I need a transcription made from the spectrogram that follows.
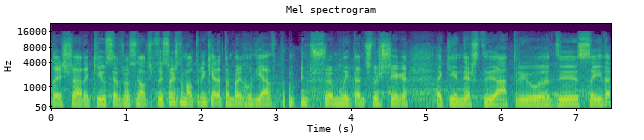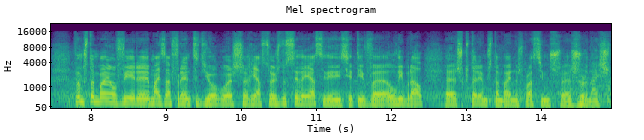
deixar aqui o Centro Nacional de Exposições numa altura em que era também rodeado por muitos eh, militantes do Chega aqui neste átrio eh, de saída. Vamos também ouvir mais à frente, Diogo, as reações do CDS e da Iniciativa Liberal. Escutaremos também nos próximos jornais.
